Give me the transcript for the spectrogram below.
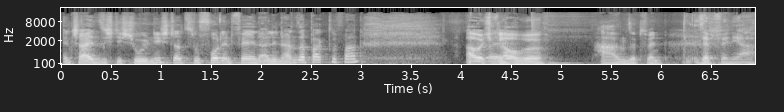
entscheiden sich die Schulen nicht dazu, vor den Ferien alle in den Hansapark zu fahren. Aber ich glaube, Ah, und selbst wenn. selbst wenn ja,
